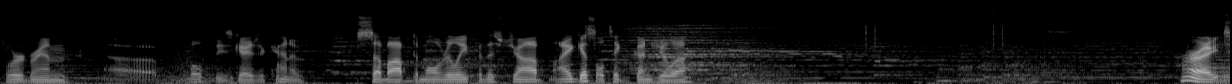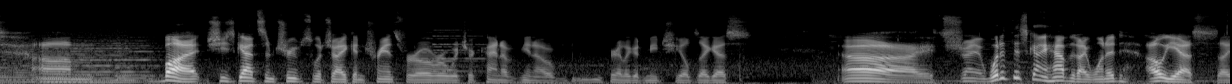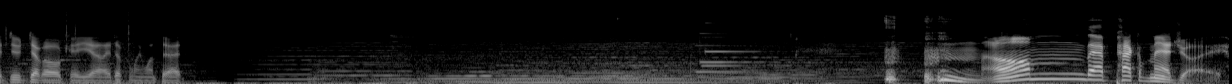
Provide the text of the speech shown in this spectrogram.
Thorgrim, uh, both these guys are kind of suboptimal, really, for this job. I guess I'll take Gundula. Alright. Um, but she's got some troops which I can transfer over, which are kind of, you know, fairly good meat shields, I guess. Uh, what did this guy have that I wanted? Oh, yes, I do. okay, yeah, I definitely want that. um, that pack of magi.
